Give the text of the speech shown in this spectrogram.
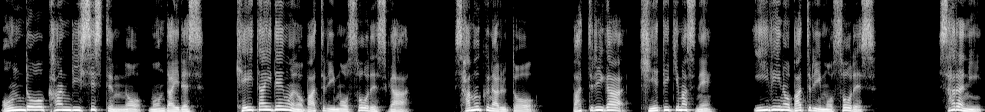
温度管理システムの問題です。携帯電話のバッテリーもそうですが、寒くなるとバッテリーが消えていきますね。EV のバッテリーもそうです。さらに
